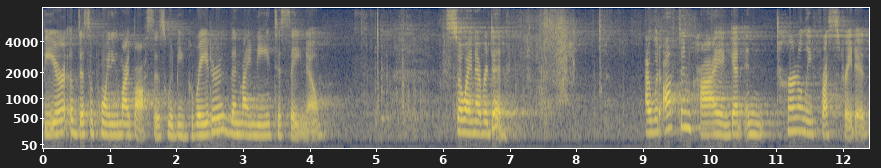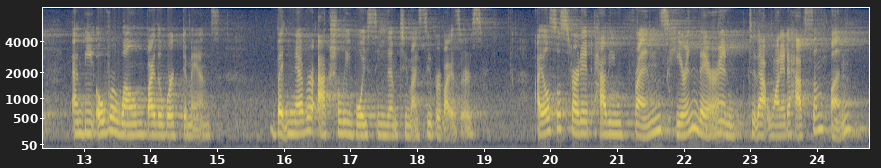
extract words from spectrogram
fear of disappointing my bosses would be greater than my need to say no. So I never did. I would often cry and get internally frustrated and be overwhelmed by the work demands, but never actually voicing them to my supervisors. I also started having friends here and there and that wanted to have some fun,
